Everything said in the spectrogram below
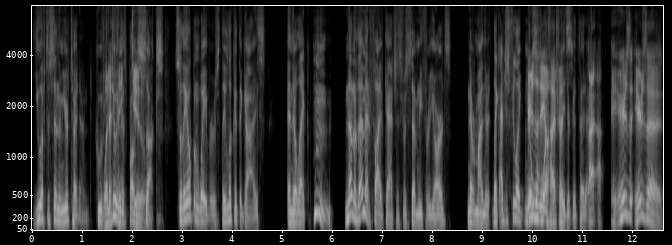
you have to send them your tight end, who, if What you're if doing this, probably do? sucks. So they open waivers, they look at the guys, and they're like, hmm, none of them had five catches for 73 yards. Never mind. They're like, I just feel like no Here's the deal, wants to trade their good tight end. I, I, here's a, here's a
